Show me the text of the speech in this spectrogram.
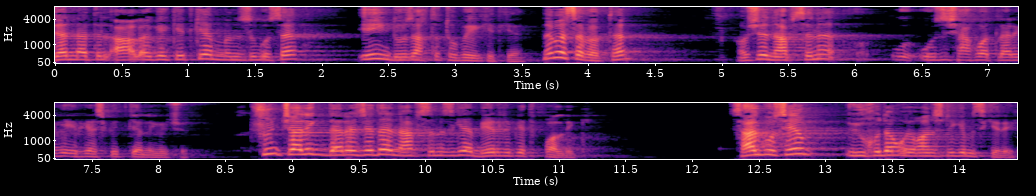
jannatil aloga ketgan bunisi bo'lsa eng do'zaxni to'piga ketgan. Nima sababdan? O'sha nafsini o'zi shahvatlariga ergashib ketganligi uchun. Shunchalik darajada nafsimizga berilib ketib qoldik. Sal bo'lsa ham uyqudan uyg'onishligimiz kerak.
